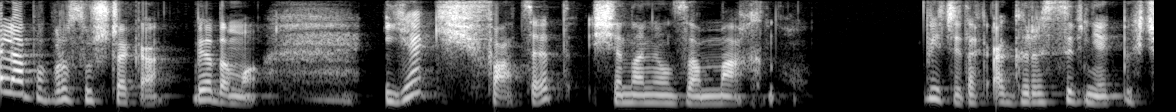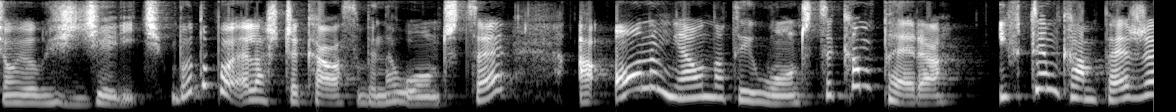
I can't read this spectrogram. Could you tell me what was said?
Ela po prostu szczeka, wiadomo. I jakiś facet się na nią zamachnął. Wiecie, tak agresywnie, jakby chciał ją zdzielić. Bo to bo Ela szczekała sobie na łączce, a on miał na tej łączce kampera. I w tym kamperze,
